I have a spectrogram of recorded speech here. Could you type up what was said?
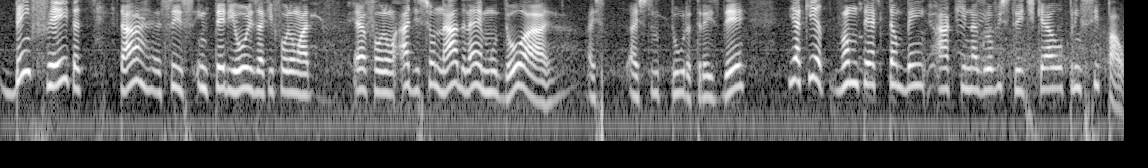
bem feita, tá? Esses interiores aqui foram ad, é, foram adicionados, né? Mudou a, a, a estrutura 3D. E aqui vamos ter aqui também aqui na Grove Street, que é o principal.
